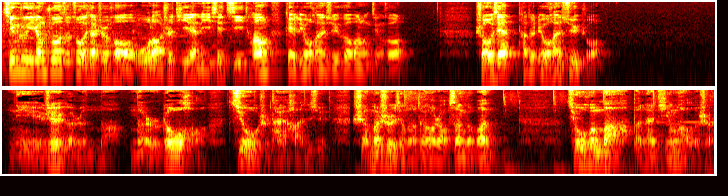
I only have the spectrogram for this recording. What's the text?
清出一张桌子坐下之后，吴老师提炼了一些鸡汤给刘涵旭和王冷静喝。首先，他对刘涵旭说：“你这个人呐，哪儿都好，就是太含蓄，什么事情呢都要绕三个弯。求婚吧，本来挺好的事儿，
